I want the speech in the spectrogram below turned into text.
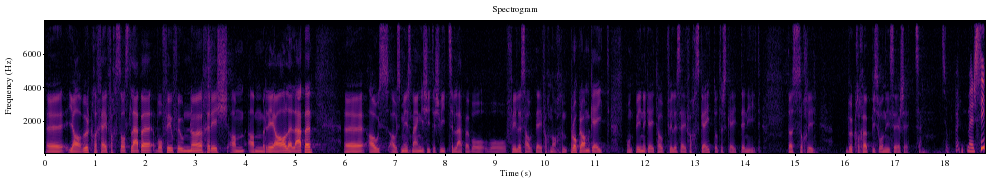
Äh, ja, wirklich einfach so ein Leben, das viel, viel näher ist am, am realen Leben, äh, als, als wir es manchmal in der Schweiz erleben, wo, wo vieles halt einfach nach dem Programm geht und bei ihnen geht halt vieles einfach, es geht oder es geht dann nicht. Das ist so ein bisschen wirklich etwas, was ich sehr schätze. Super, merci.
